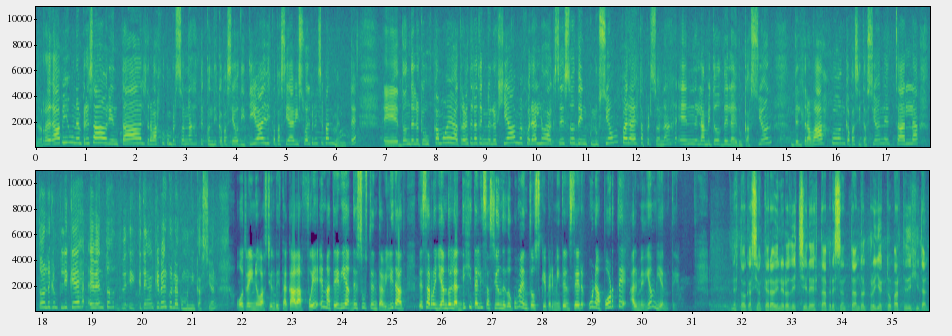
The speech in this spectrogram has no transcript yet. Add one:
RedAPI es una empresa orientada al trabajo con personas con discapacidad auditiva y discapacidad visual principalmente, eh, donde lo que buscamos es a través de la tecnología mejorar los accesos de inclusión para estas personas en el ámbito de la educación, del trabajo, en capacitaciones, charlas, todo lo que implique eventos que tengan que ver con la comunicación. Otra innovación destacada fue en materia de sustentabilidad, desarrollando la digitalización de documentos que permiten ser un aporte al medio ambiente. En esta ocasión Carabineros de Chile está presentando el proyecto Parte Digital.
